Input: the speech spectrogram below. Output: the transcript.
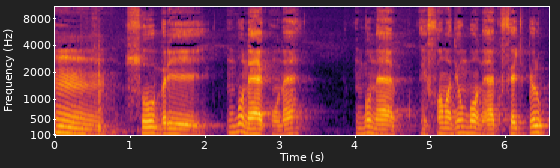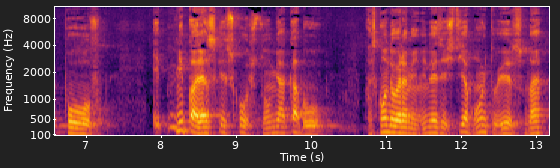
é, um, sobre um boneco, né? Um boneco, em forma de um boneco feito pelo povo. E me parece que esse costume acabou. Mas quando eu era menino existia muito isso, né?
